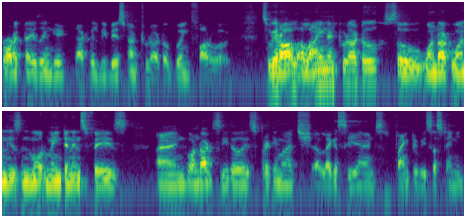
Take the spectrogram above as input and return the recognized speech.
productizing it, that will be based on 2.0 going forward. So we're all aligned in 2.0. So 1.1 is in more maintenance phase and 1.0 is pretty much a legacy and trying to be sustaining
